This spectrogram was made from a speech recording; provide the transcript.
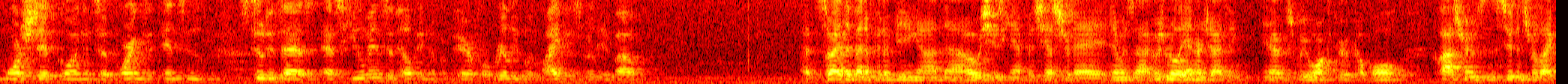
more shift going into pouring to, into students as, as humans and helping them prepare for really what life is really about. So I had the benefit of being on uh, OSU's campus yesterday, and it was, uh, it was really energizing. You know, we walked through a couple classrooms, and the students were like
